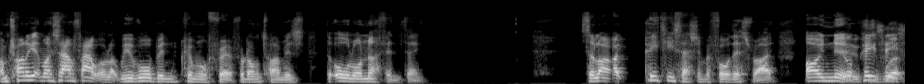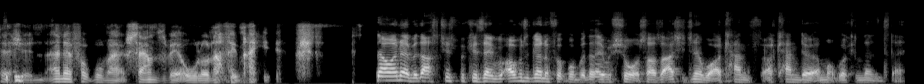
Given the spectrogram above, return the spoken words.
I'm trying to get myself out of like we've all been criminal for it for a long time is the all or nothing thing. So like PT session before this, right? I knew Your PT work- session and a football match sounds a bit all or nothing, mate. No, I know, but that's just because they were, I wasn't going to football, but they were short. So I was like, actually, do you know what? I can I can do it. I'm not working London today,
